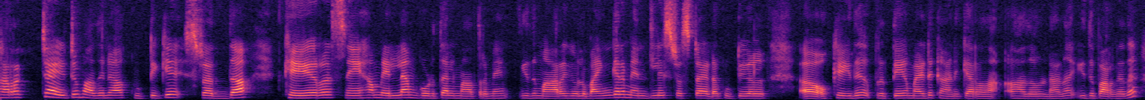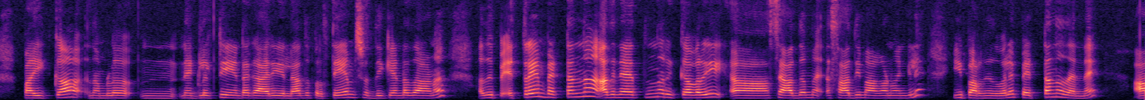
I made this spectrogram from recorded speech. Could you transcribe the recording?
കറക്റ്റായിട്ടും അതിന് ആ കുട്ടിക്ക് ശ്രദ്ധ കെയർ സ്നേഹം എല്ലാം കൊടുത്താൽ മാത്രമേ ഇത് മാറുകയുള്ളൂ. ഭയങ്കര മെന്റലി സ്ട്രെസ്ഡ് ആയിട്ട് കുട്ടികൾ ഒക്കെ ഇത് പ്രത്യേകമായിട്ട് കാണിക്കാറുള്ള അതുകൊണ്ടാണ് ഇത് പറഞ്ഞത്. പൈക്ക നമ്മൾ നെഗ്ലക്റ്റ് ചെയ്യേണ്ട കാര്യമല്ല. അത് പ്രത്യേകം ശ്രദ്ധിക്കേണ്ടതാണ്. അത് എത്രയും പെട്ടെന്ന് അതിനകത്തുനിന്ന് റിക്കവറി സാധ്യമ സാധ്യമാകണമെങ്കിൽ ഈ പറഞ്ഞതുപോലെ പെട്ടെന്ന് തന്നെ ആ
